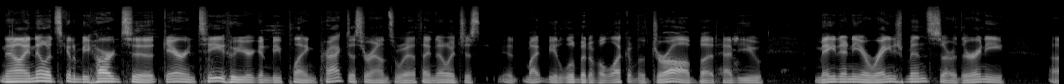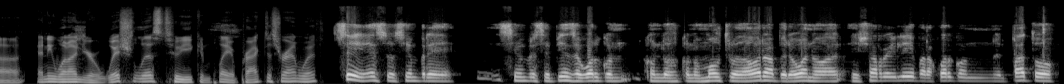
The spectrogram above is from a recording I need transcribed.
Now I know it's going to be hard to guarantee who you're going to be playing practice rounds with. I know it just it might be a little bit of a luck of a draw, but have you made any arrangements? Are there any uh, anyone on your wish list who you can play a practice round with? Sí, eso siempre siempre se piensa jugar con, con, los, con los monstruos de ahora, pero bueno, ya arreglé para jugar con el pato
